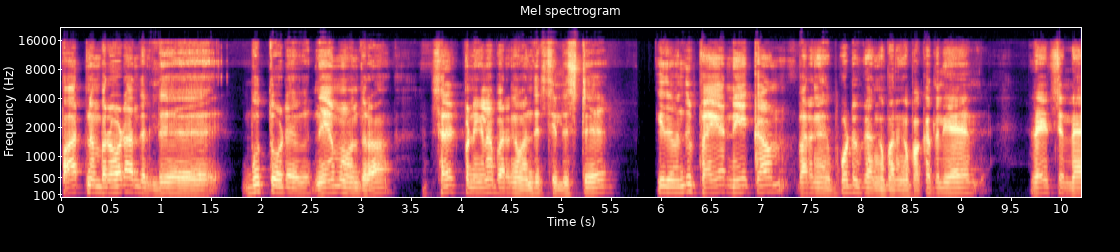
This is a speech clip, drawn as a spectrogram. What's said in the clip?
பார்ட் நம்பரோட அந்த பூத்தோட நேமம் வந்துடும் செலக்ட் பண்ணிங்கன்னா பாருங்கள் வந்துருச்சு லிஸ்ட்டு இது வந்து பெயர் நீக்கம் பாருங்கள் போட்டிருக்காங்க பாருங்கள் பக்கத்துலேயே ரைட் சைடில்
